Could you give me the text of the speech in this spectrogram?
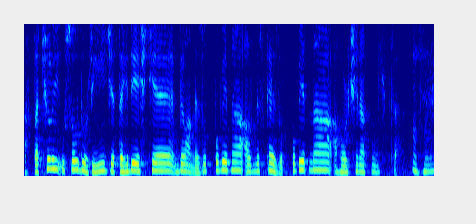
A stačilo jí u soudu říct, že tehdy ještě byla nezodpovědná, ale dneska je zodpovědná a holčina k ní chce. Uh-huh.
